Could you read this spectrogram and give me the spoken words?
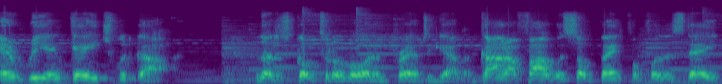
and re engage with God. Let us go to the Lord in prayer together. God, our Father, we're so thankful for this day.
